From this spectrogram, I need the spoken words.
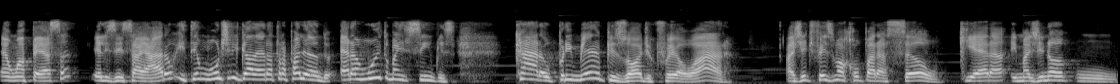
É uma peça, eles ensaiaram e tem um monte de galera atrapalhando. Era muito mais simples. Cara, o primeiro episódio que foi ao ar a gente fez uma comparação que era, imagina um,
